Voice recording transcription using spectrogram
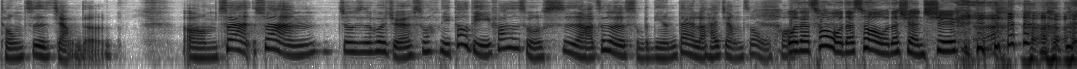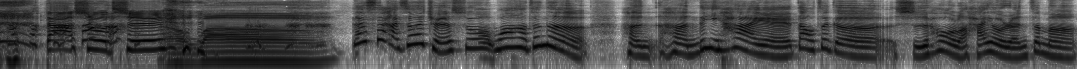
同志讲的。嗯，虽然虽然就是会觉得说，你到底发生什么事啊？这个什么年代了还讲这种话？我的错，我的错，我的选区 大树区，哇！但是还是会觉得说，哇，真的很很厉害耶！到这个时候了，还有人这么。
